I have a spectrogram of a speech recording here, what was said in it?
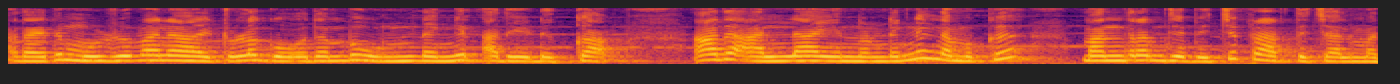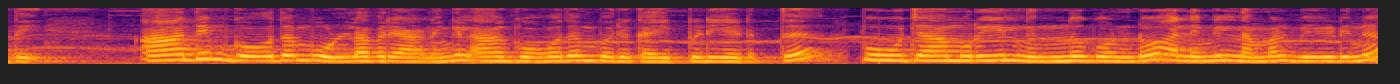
അതായത് മുഴുവനായിട്ടുള്ള ഗോതമ്പ് ഉണ്ടെങ്കിൽ അത് എടുക്കാം. അത് അല്ല എന്നുണ്ടെങ്കിൽ നമുക്ക് മന്ത്രം ജപിച്ച് പ്രാർത്ഥിച്ചാൽ മതി. ആദ്യം ഗോതമ്പ് ഉള്ളവരാണെങ്കിൽ ആ ഗോതമ്പ് ഒരു കൈപ്പിടി എടുത്ത് പൂജാമുറിയിൽ നിന്നുകൊണ്ടോ അല്ലെങ്കിൽ നമ്മൾ വീടിന്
